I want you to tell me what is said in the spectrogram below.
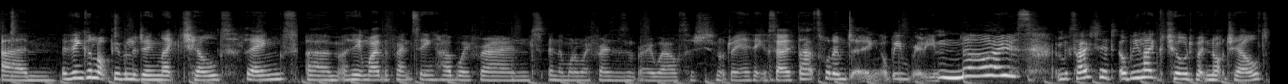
um, I think a lot of people are doing like chilled things. Um, I think my other friend's seeing her boyfriend and then one of my friends isn't very well so she's not doing anything. So that's what I'm doing. It'll be really nice. I'm excited. It'll be like chilled but not chilled.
